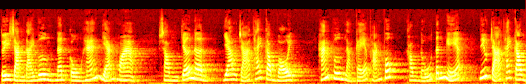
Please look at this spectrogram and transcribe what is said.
Tuy rằng đại vương nên cùng Hán giảng hòa song chớ nên giao trả Thái Công vội. Hán vương là kẻ phản phúc, không đủ tính nghĩa. Nếu trả Thái Công,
